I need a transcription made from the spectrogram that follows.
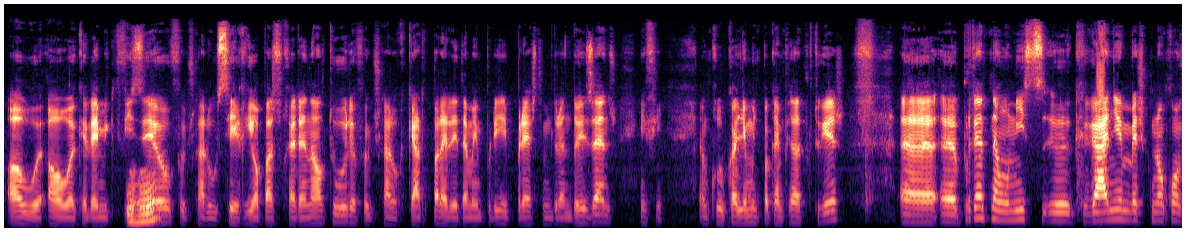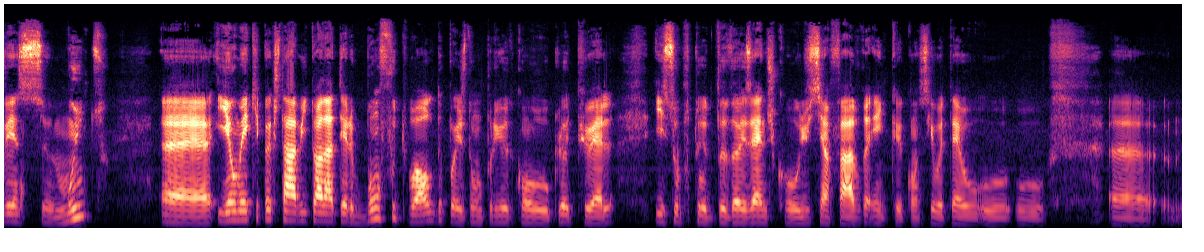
ao, ao Académico de Viseu, uhum. foi buscar o Serri ao Passo Ferreira na altura, foi buscar o Ricardo Pereira também por empréstimo durante dois anos, enfim, é um clube que olha muito para o campeonato português. Uh, uh, portanto, não, um Nice uh, que ganha, mas que não convence muito, e é uma equipa que está habituada a ter bom futebol depois de um período com o Claude Puel e, sobretudo, de dois anos com o Lucien Favre, em que conseguiu até o, o, o uh,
